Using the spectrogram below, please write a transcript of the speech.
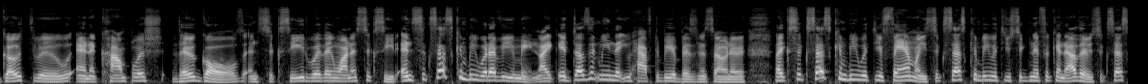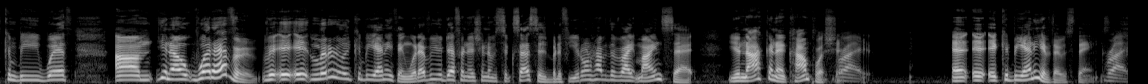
go through and accomplish their goals and succeed where they want to succeed. And success can be whatever you mean. Like, it doesn't mean that you have to be a business owner. Like, success can be with your family. Success can be with your significant other. Success can be with, um, you know, whatever. It, it literally can be anything, whatever your definition of success is. But if you don't have the right mindset, you're not going to accomplish it. Right. And it, it could be any of those things. Right.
